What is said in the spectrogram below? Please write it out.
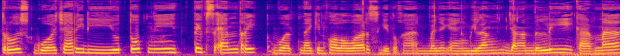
Terus gue cari di YouTube nih tips and trick buat naikin followers gitu kan. Banyak yang bilang jangan beli karena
